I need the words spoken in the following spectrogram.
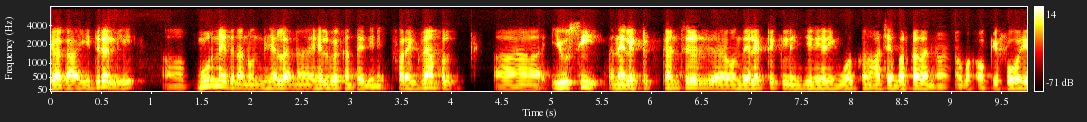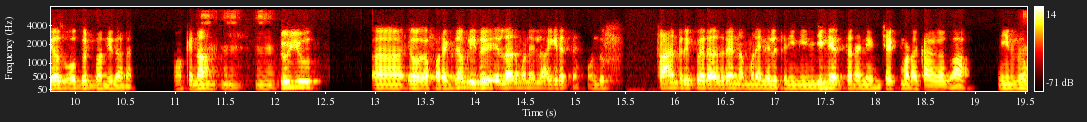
ಇವಾಗ ಇದರಲ್ಲಿ ಮೂರನೇದು ನಾನು ಒಂದು ಹೇಳ ಹೇಳ್ಬೇಕಂತ ಇದ್ದೀನಿ. For example you see an electric consider ಒಂದು ಎಲೆಕ್ಟ್ರಿಕಲ್ ಇಂಜಿನಿಯರಿಂಗ್ ಓದ್ಕೊಂಡು ಆಚೆ ಬರ್ತಾ ಇದ್ದಾನೆ ಓಕೆ ಫೋರ್ ಇಯರ್ಸ್ ಓದ್ಬಿಟ್ಟು ಬಂದಿದ್ದಾನೆ. ಓಕೆನಾ. ಡು ಯು ಇವಾಗ ಫಾರ್ ಎಕ್ಸಾಂಪಲ್ ಇದು ಎಲ್ಲರ ಮನೇಲಿ ಆಗಿರುತ್ತೆ. ಒಂದು ಫ್ಯಾನ್ ರಿಪೇರ್ ಆದ್ರೆ ನಮ್ಮ ಮನೇಲಿ ಹೇಳುತ್ತೆ ನೀನ್ ಇಂಜಿನಿಯರ್ ತಾನೆ ನೀನ್ ಚೆಕ್ ಮಾಡಕ್ ಆಗಲ್ವಾ ನೀನು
